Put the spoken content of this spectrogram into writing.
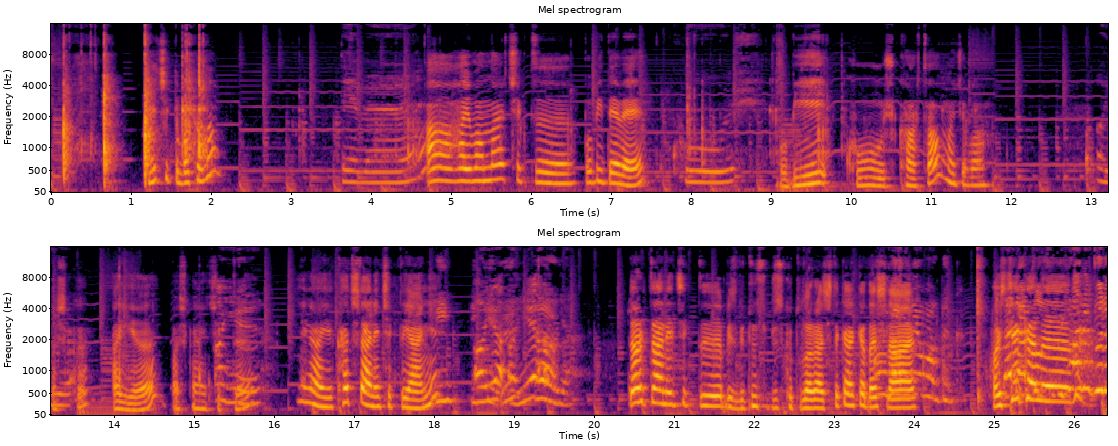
Ne çıktı bakalım? Deve, Aa hayvanlar çıktı. Bu bir deve. kuş, Bu bir kuş. Kartal mı acaba? ayı, Başka? Ayı. Başka ne çıktı? ayı, Yine ayı. Kaç tane çıktı yani? ayı, ayı, ayı. Dört tane çıktı. Biz bütün sürpriz kutuları açtık arkadaşlar. Hoşçakalın. Hadi dur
